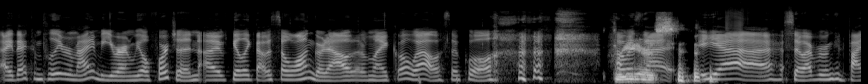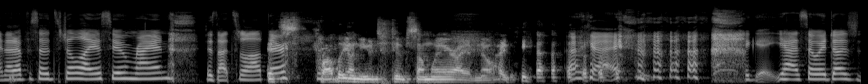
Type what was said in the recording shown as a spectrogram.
I, that completely reminded me you were on Wheel of Fortune. I feel like that was so long ago now that I'm like, oh wow, so cool. Three years. yeah. So everyone can find that episode still, I assume, Ryan? Is that still out there? It's probably on YouTube somewhere. I have no idea. okay. yeah. So it does,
